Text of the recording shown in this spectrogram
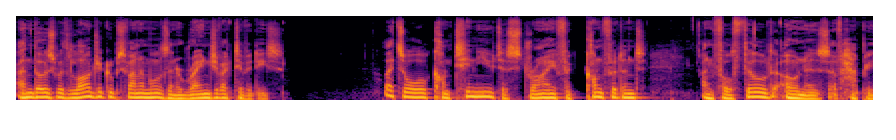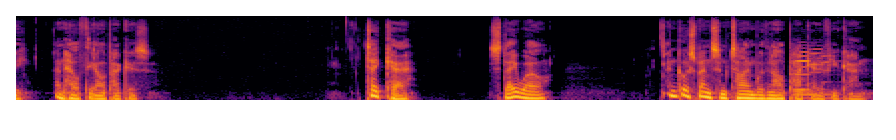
and those with larger groups of animals and a range of activities. Let's all continue to strive for confident and fulfilled owners of happy and healthy alpacas. Take care, stay well, and go spend some time with an alpaca if you can.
